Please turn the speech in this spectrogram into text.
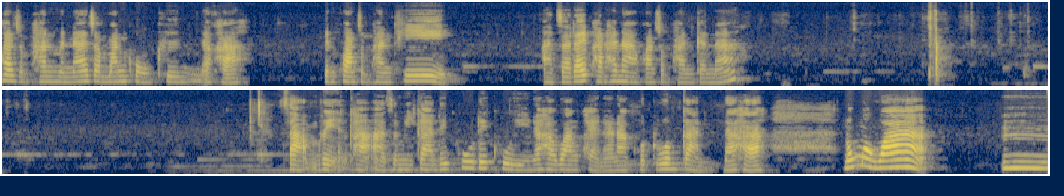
ความสัมพันธ์มันน่าจะมั่นคงขึ้นนะคะ เป็นความสัมพันธ์ที่อาจจะได้พัฒนาความสัมพันธ์กันนะ สามเหรียญค่ะ อาจจะมีการได้พูดได้คุยนะคะ วางแผนอนาคตร่วมกันนะคะนุกมองว่าอืม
